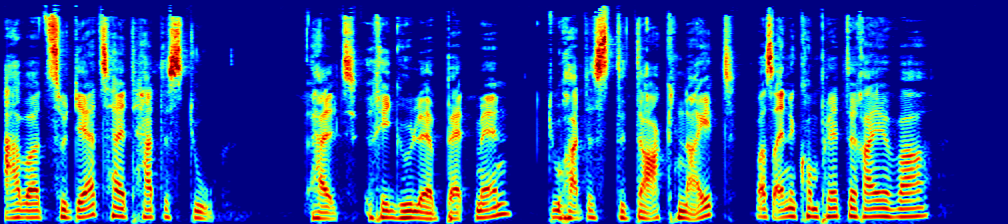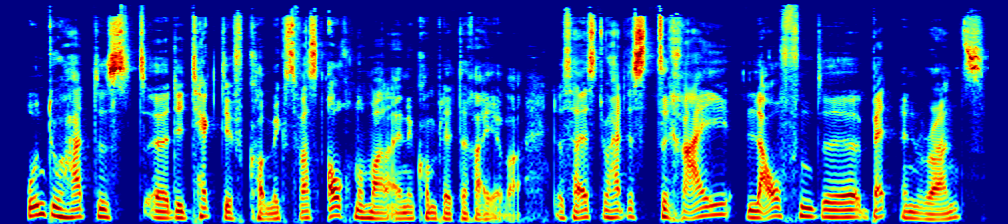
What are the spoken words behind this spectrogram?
aber zu der Zeit hattest du halt regulär Batman, du hattest The Dark Knight, was eine komplette Reihe war, und du hattest äh, Detective Comics, was auch nochmal eine komplette Reihe war. Das heißt, du hattest drei laufende Batman Runs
